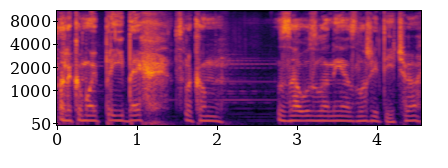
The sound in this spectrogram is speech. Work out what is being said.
Toľko môj príbeh, celkom zauzlený a zložitý, čo?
